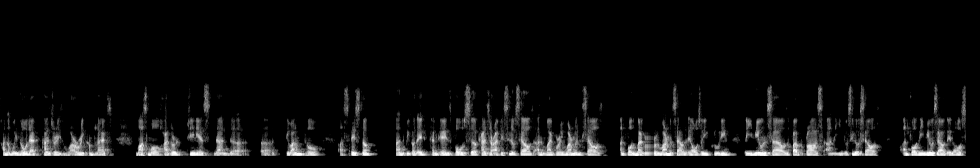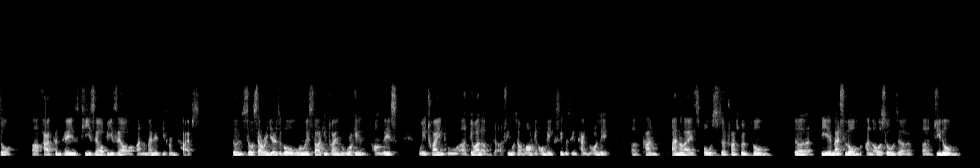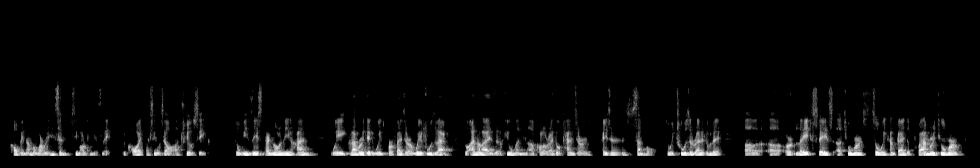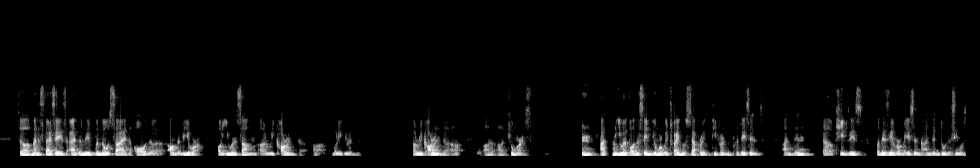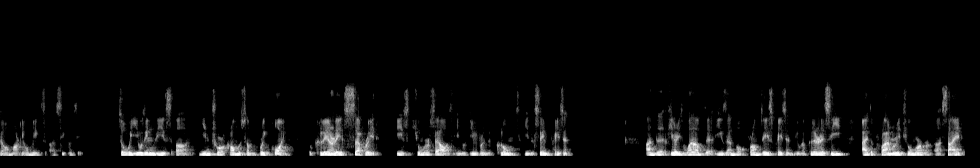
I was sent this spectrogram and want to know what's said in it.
And we know that cancer is very complex, much more heterogeneous than the uh, developmental uh, system. And because it contains both uh, cancer epithelial cells and microenvironment cells. And for the microenvironment cells, it also including the immune cells, fibroblasts, and the endothelial cells. And for the immune cells, it also uh, contains T cell, B cell, and many different types. So, so several years ago, when we started trying to working on this, we're trying to uh, develop a single cell multi-omic sequencing technology, uh, can analyze both the transcriptome, the DNA methylome, and also the uh, genome copy number variation simultaneously. We call it single cell uh, trio-seq. So with this technology in hand, we collaborated with Professor Wei Fu's lab to analyze the human uh, colorectal cancer patient sample. So we choose a relatively uh, uh, or late stage uh, tumors, so we can get the primary tumor, the metastasis at the lymph node side or the on the liver, or even some uh, recurrent uh, malignant, recurrent tumors. and even for the same tumor, we try to separate different positions and then keep this for this information and then do the single cell multi-omics uh, sequencing. So we're using this uh, intra-chromosome breakpoint to clearly separate these tumor cells into different clones in the same patient. And uh, here is one of the example from this patient. You can clearly see at the primary tumor uh, site,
